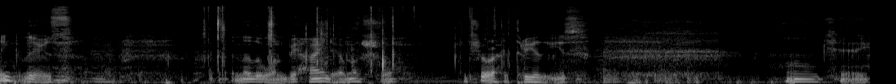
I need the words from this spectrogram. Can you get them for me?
Think there's another one behind it. I'm not sure. I'm sure I have three of these. Okay.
